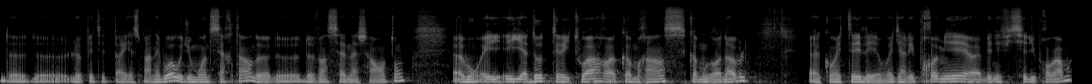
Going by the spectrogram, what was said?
de, de l'EPT de paris bois ou du moins de certains, de, Vincennes à Charenton. bon, et il y a d'autres territoires comme Reims, comme Grenoble, qui ont été les, on va dire, les premiers à bénéficier du programme.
